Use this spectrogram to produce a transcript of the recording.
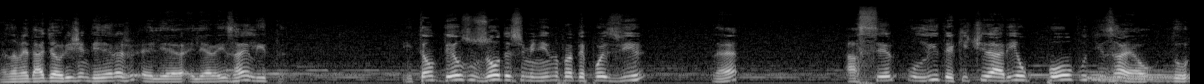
Mas na verdade a origem dele era ele era, ele era israelita. Então Deus usou desse menino para depois vir, né, a ser o líder que tiraria o povo de Israel do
